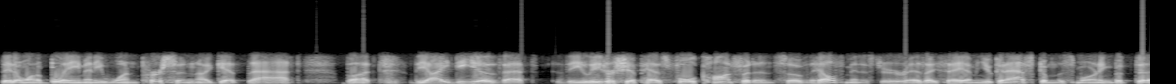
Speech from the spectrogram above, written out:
they don't want to blame any one person. I get that. But the idea that the leadership has full confidence of the health minister. As I say, I mean, you can ask them this morning, but uh,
